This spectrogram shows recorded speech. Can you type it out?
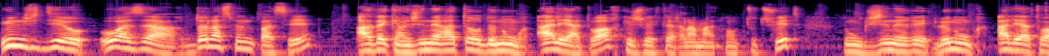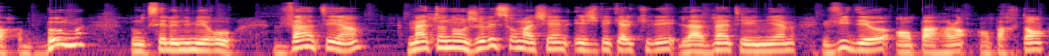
une vidéo au hasard de la semaine passée avec un générateur de nombres aléatoires que je vais faire là maintenant tout de suite. Donc générer le nombre aléatoire, boum. Donc c'est le numéro 21 Maintenant, je vais sur ma chaîne et je vais calculer la 21e vidéo en, en partant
